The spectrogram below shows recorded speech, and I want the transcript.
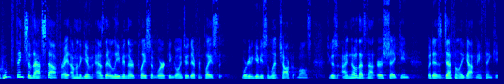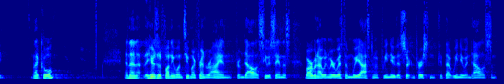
who thinks of that stuff, right? I'm going to give, as they're leaving their place of work and going to a different place, we're going to give you some Lindt chocolate balls. She goes, I know that's not earth shaking, but it has definitely got me thinking. Isn't that cool? And then here's a funny one too. My friend Ryan from Dallas, he was saying this. Barb and I, when we were with him, we asked him if we knew this certain person that we knew in Dallas, and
